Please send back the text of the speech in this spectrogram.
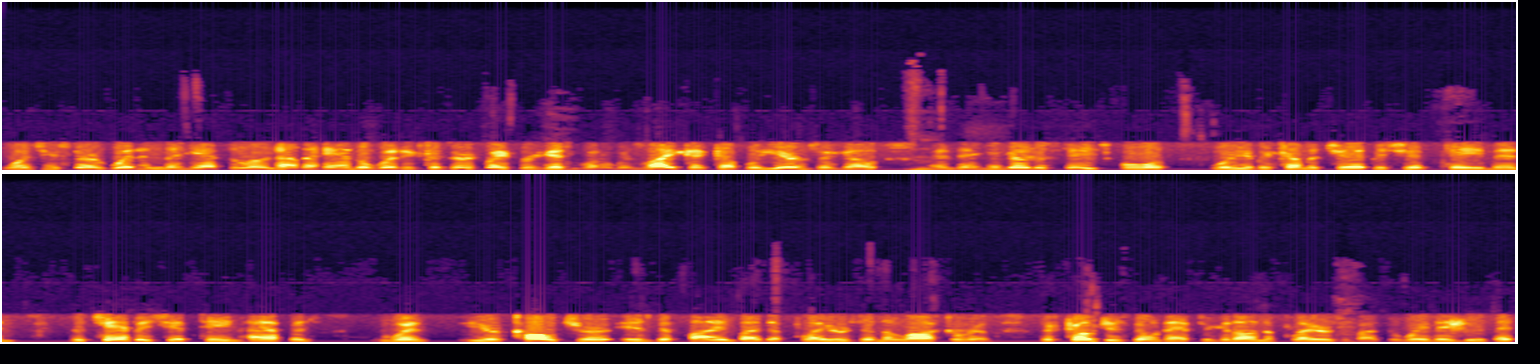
Once you start winning, then you have to learn how to handle winning because everybody forgets what it was like a couple of years ago. Mm-hmm. And then you go to stage four where you become a championship team. And the championship team happens when your culture is defined by the players in the locker room the coaches don't have to get on the players about the way they do things.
